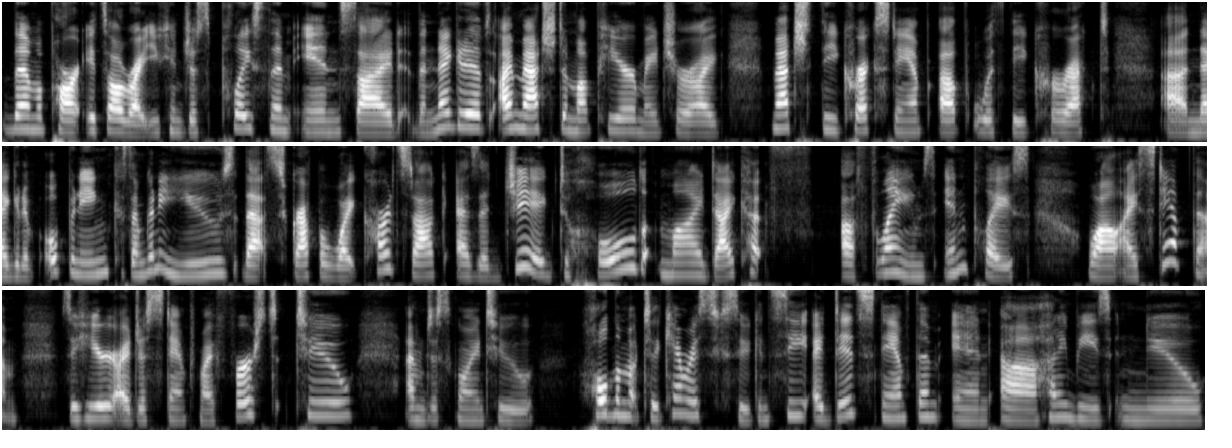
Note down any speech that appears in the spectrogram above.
them apart, it's all right. You can just place them inside the negatives. I matched them up here, made sure I matched the correct stamp up with the correct uh, negative opening because I'm going to use that scrap of white cardstock as a jig to hold my die cut uh, flames in place while I stamp them. So here I just stamped my first two. I'm just going to hold them up to the camera so you can see I did stamp them in uh, Honeybee's new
